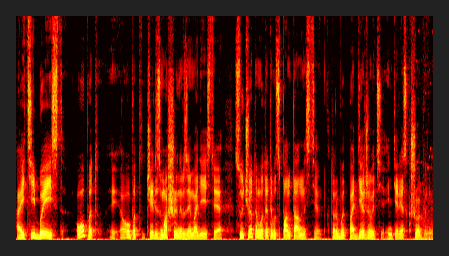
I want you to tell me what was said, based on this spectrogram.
IT-based опыт, опыт через машины взаимодействия с учетом вот этой вот спонтанности, которая будет поддерживать интерес к шопингу.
